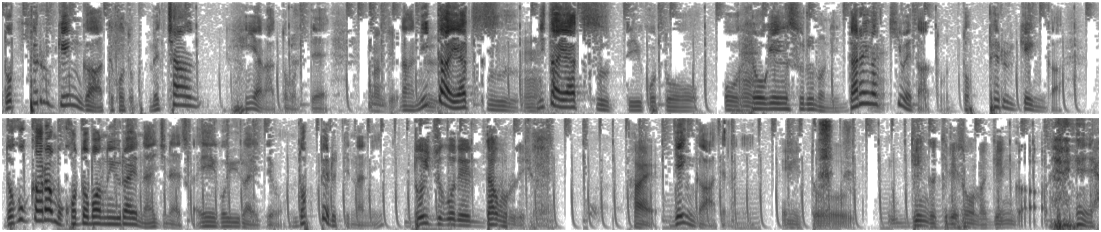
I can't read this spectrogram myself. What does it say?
ドッペルゲンガーって言葉めっちゃ変やなと思って、なんで？なんか似たやつ、ん似たやつっていうことを表現するのに、誰が決めたと思って、ドッペルゲンガー。どこからも言葉の由来ないじゃないですか、英語由来でも。ドッペルって何？ドイツ語でダブルでしょうね。はい。ゲンガーって何？えっ、と、弦が切れそうな弦が。いや、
